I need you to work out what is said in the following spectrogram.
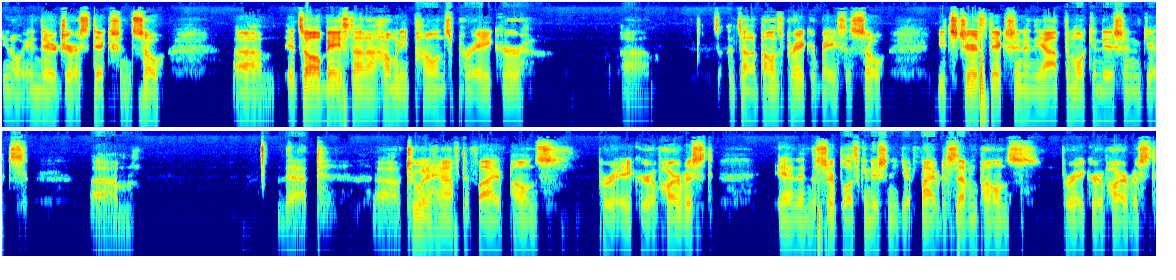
you know, in their jurisdiction. So um, it's all based on a how many pounds per acre. Um, it's, it's, on a pounds per acre basis. So each jurisdiction in the optimal condition gets um, that uh, two and a half to five pounds per acre of harvest. And in the surplus condition, you get five to seven pounds per acre of harvest.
